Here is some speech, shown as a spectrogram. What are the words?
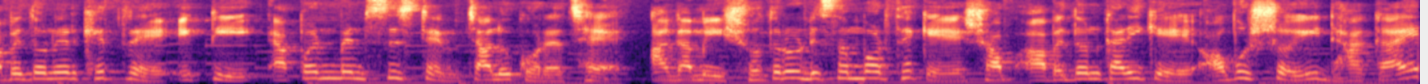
আবেদনের ক্ষেত্রে একটি অ্যাপয়েন্টমেন্ট সিস্টেম চালু করেছে। আগামী সতেরো ডিসেম্বর থেকে সব আবেদনকারীকে অবশ্যই ঢাকায়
